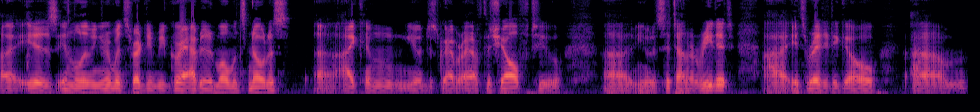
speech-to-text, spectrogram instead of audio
uh, is in the living room. It's ready to be grabbed at a moment's notice. Uh, I can, you know, just grab it right off the shelf to, uh, you know, to sit down and read it. Uh, it's ready to go. Um,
